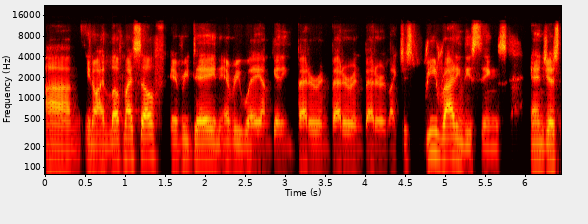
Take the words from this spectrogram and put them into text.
um, you know, I love myself every day in every way. I'm getting better and better and better. Like just rewriting these things and just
